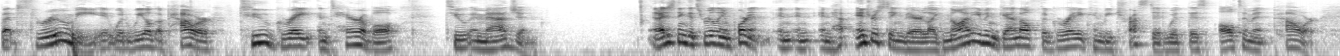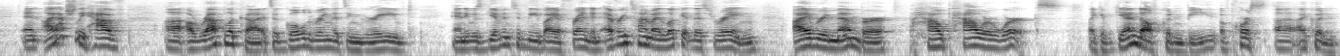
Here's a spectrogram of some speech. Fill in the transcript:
but through me it would wield a power too great and terrible to imagine and I just think it's really important and, and, and interesting there. Like, not even Gandalf the Grey can be trusted with this ultimate power. And I actually have uh, a replica. It's a gold ring that's engraved, and it was given to me by a friend. And every time I look at this ring, I remember how power works. Like, if Gandalf couldn't be, of course uh, I couldn't.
